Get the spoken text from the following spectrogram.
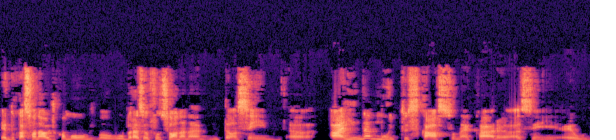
educacional de como o Brasil funciona, né? Então, assim, uh, ainda é muito escasso, né, cara? Assim, eu,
